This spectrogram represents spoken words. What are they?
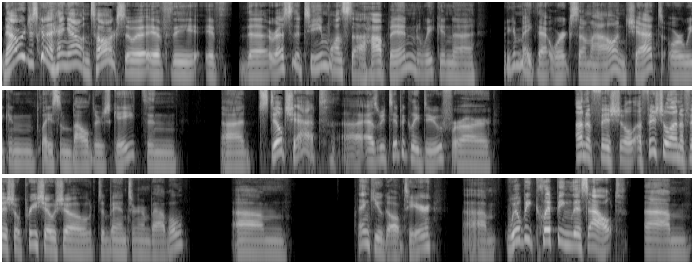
Now we're just gonna hang out and talk. So if the if the rest of the team wants to hop in, we can uh, we can make that work somehow and chat, or we can play some Baldur's Gate and uh, still chat uh, as we typically do for our unofficial, official, unofficial pre-show show to banter and babble. Um, thank you, Galtier. Um, we'll be clipping this out um,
